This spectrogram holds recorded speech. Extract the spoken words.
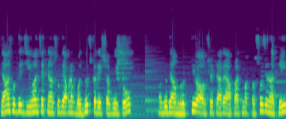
જ્યાં સુધી જીવન છે ત્યાં સુધી આપણે બધું જ કરી શકીશું. પરંતુ જ્યાં મૃત્યુ આવશે ત્યારે આપણા હાથમાં કશું જ નથી.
